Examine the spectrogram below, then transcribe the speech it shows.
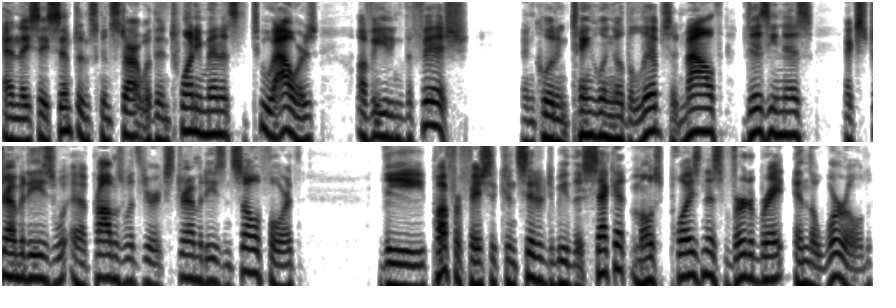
and they say symptoms can start within 20 minutes to two hours of eating the fish, including tingling of the lips and mouth, dizziness, extremities, uh, problems with your extremities, and so forth. The pufferfish is considered to be the second most poisonous vertebrate in the world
